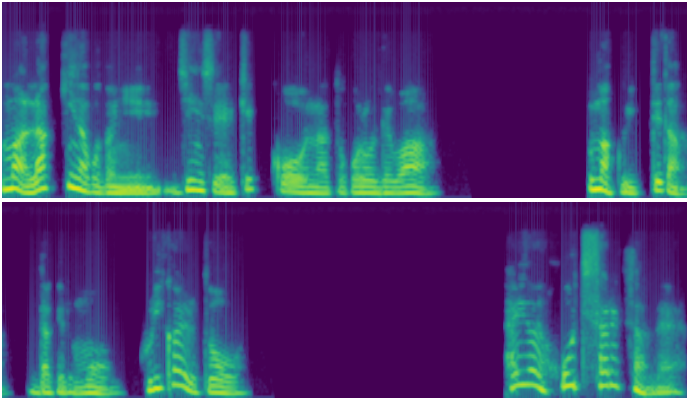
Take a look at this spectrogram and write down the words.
まあ、ラッキーなことに人生結構なところでは、うまくいってたんだけども、振り返ると、大概放置されてたんね。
